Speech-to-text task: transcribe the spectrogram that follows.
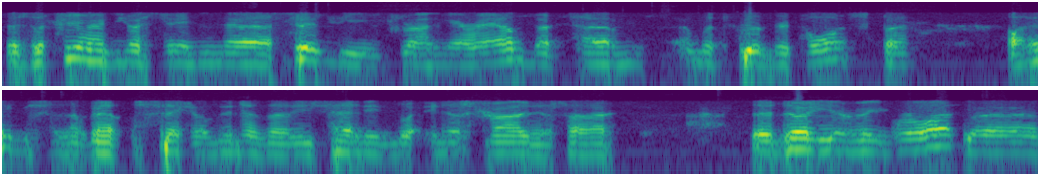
there's a few interesting in uh, running around, but um, with good reports. But I think this is about the second winter that he's had in, in Australia, so they're doing everything right. Uh,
